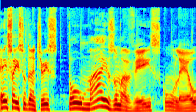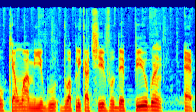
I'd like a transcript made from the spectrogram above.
É isso aí, estudante. Eu estou mais uma vez com o Léo, que é um amigo do aplicativo The Pilgrim App.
